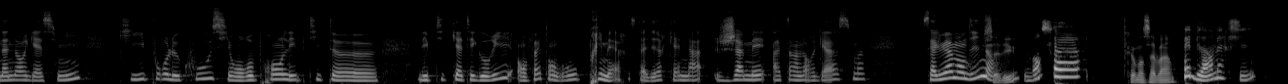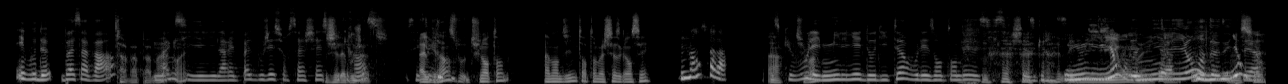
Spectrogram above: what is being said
anorgasmie qui pour le coup si on reprend les petites euh, les petites catégories en fait en gros primaire. C'est-à-dire qu'elle n'a jamais atteint l'orgasme. Salut Amandine. Salut, Bonsoir. comment ça va? Très bien, merci. Et vous deux? Bah ça va. Ça va pas mal. Max ouais. il n'arrête pas de bouger sur sa chaise J'ai la grince. Elle grince, tu l'entends? Amandine, t'entends ma chaise grincer? Non, ça va. Ah, Est-ce que tu vous, les milliers d'auditeurs, vous les entendez aussi, ces chaises grincer Les millions Les d'auditeurs. millions Des d'auditeurs.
